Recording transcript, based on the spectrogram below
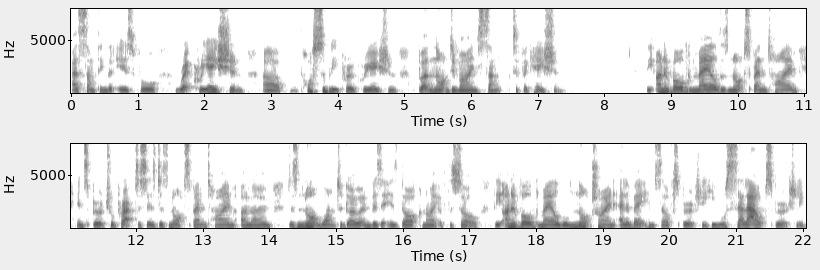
as something that is for recreation, uh, possibly procreation, but not divine sanctification. The unevolved male does not spend time in spiritual practices, does not spend time alone, does not want to go and visit his dark night of the soul. The unevolved male will not try and elevate himself spiritually. He will sell out spiritually.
